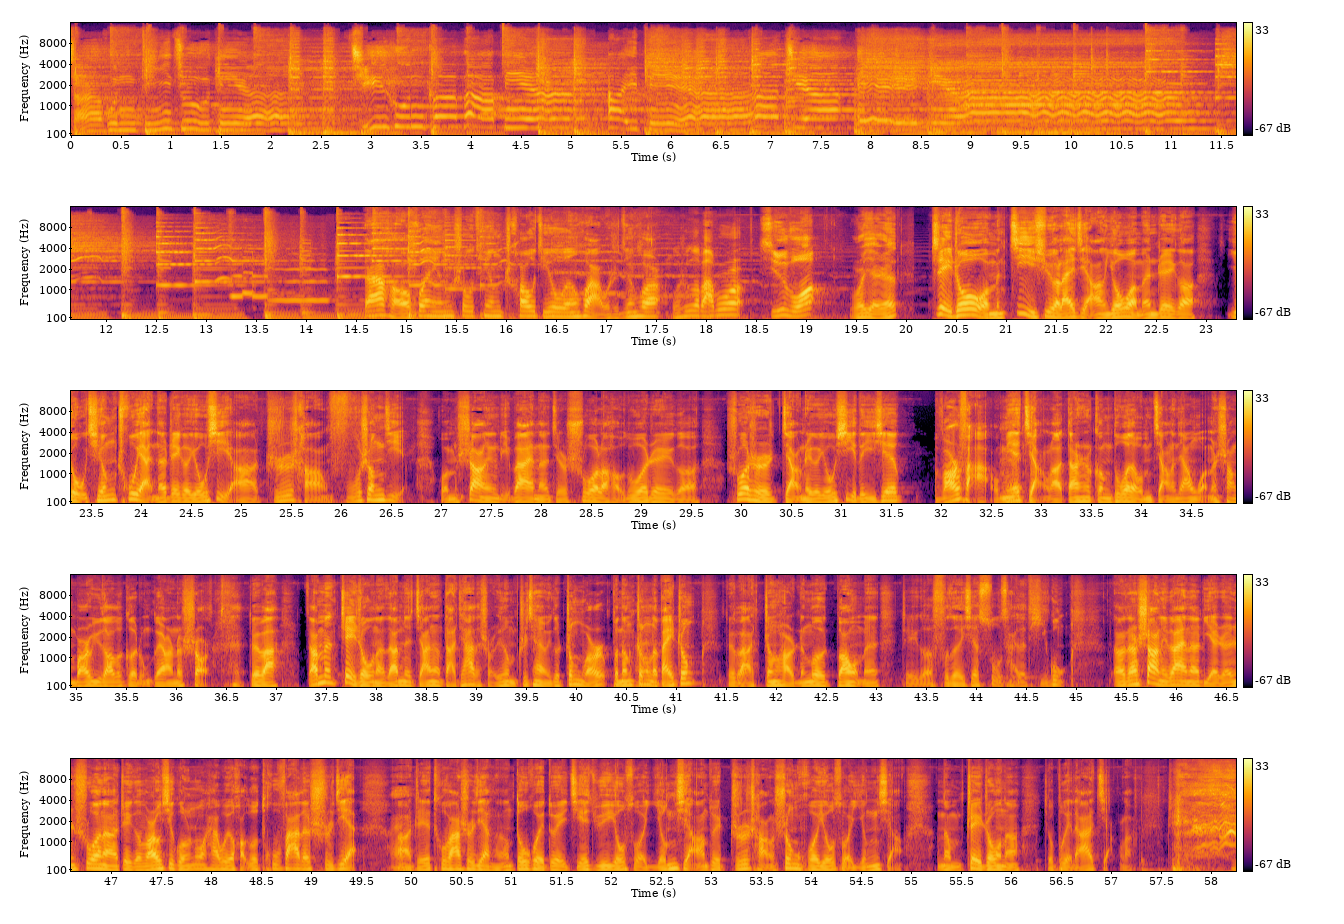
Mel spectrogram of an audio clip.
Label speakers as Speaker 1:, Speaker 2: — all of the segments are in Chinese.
Speaker 1: 三分天注定，七分靠打拼，爱拼才会赢。
Speaker 2: 大家好，欢迎收听超级游文化，我是金花。
Speaker 3: 我是恶霸波，
Speaker 4: 新佛，
Speaker 5: 我是野人，
Speaker 2: 这周我们继续来讲由我们这个友情出演的这个游戏啊，《职场浮生记》。我们上一个礼拜呢，就是说了好多这个，说是讲这个游戏的一些玩法，我们也讲了，但是更多的我们讲了讲我们上班遇到的各种各样的事儿，对吧？咱们这周呢，咱们就讲讲大家的事儿，因为我们之前有一个征文，不能征了白征，对吧？正好能够帮我们这个负责一些素材的提供。呃，但是上礼拜呢，野人说呢，这个玩游戏过程中还会有好多突发的事件啊，这些突发事件可能都会对结局有所影响，对职场生活有所影响。那么这周呢，就不给大家讲了。这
